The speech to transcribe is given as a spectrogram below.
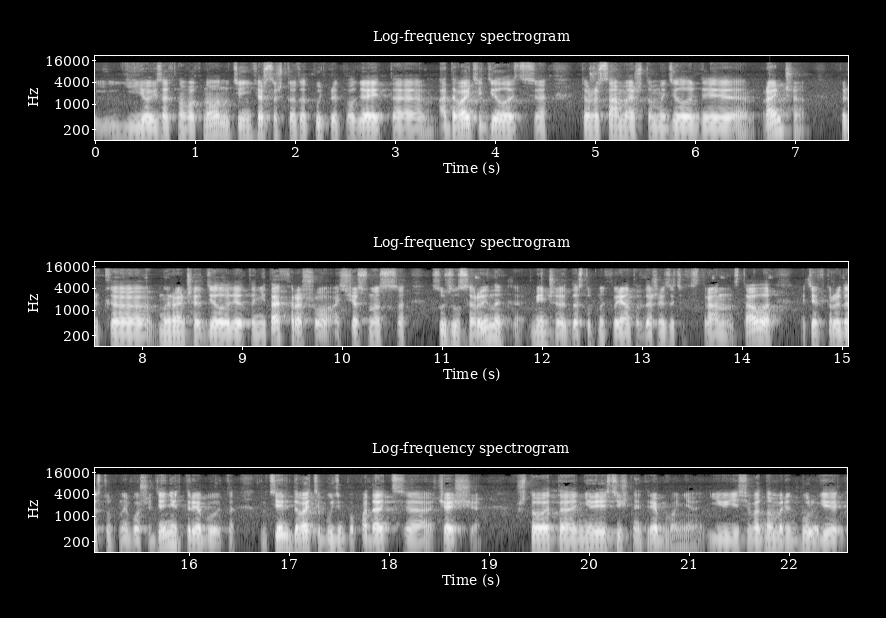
ее из окна в окно, но тебе не кажется, что этот путь предполагает, э, а давайте делать то же самое, что мы делали раньше, только мы раньше делали это не так хорошо, а сейчас у нас сузился рынок, меньше доступных вариантов даже из этих стран стало, а те, которые доступны, больше денег требуют. Но теперь давайте будем попадать чаще что это нереалистичные требования. И если в одном Оренбурге,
